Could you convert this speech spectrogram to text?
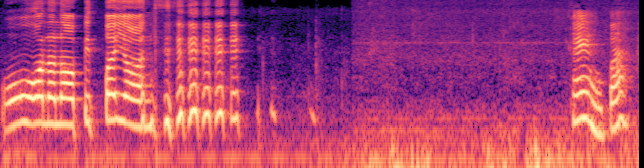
oo, lalapit pa yan. Kaya mo pa?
